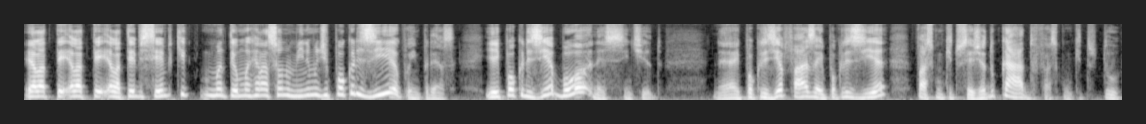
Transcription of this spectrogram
ela, te, ela, te, ela teve sempre que manter uma relação, no mínimo, de hipocrisia com a imprensa. E a hipocrisia é boa nesse sentido. Né? A hipocrisia faz, a hipocrisia faz com que tu seja educado, faz com que tu, tu,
